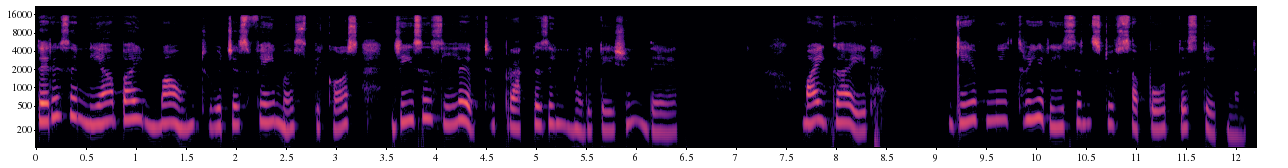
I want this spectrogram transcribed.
There is a nearby mount which is famous because Jesus lived practicing meditation there. My guide gave me three reasons to support this statement.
